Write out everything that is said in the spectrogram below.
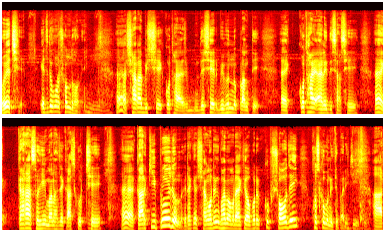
রয়েছে এতে তো কোনো সন্দেহ নেই। হ্যাঁ সারা বিশ্বে কোথায় দেশের বিভিন্ন প্রান্তে কোথায় আহলেদিস আছে? হ্যাঁ কারা সহি মানহাজে কাজ করছে? হ্যাঁ কার কি প্রয়োজন এটাকে সাংগঠনিকভাবে আমরা একে অপরের খুব সহজেই খোঁজখবর নিতে পারি। আর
